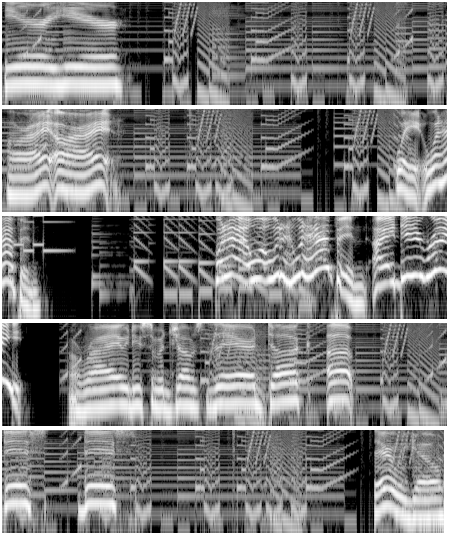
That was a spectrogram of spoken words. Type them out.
Here, here. Alright, alright. Wait, what happened? What, ha what, what, what happened? I did it right! Alright, we do some jumps there. Duck, up. This, this. There we go.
